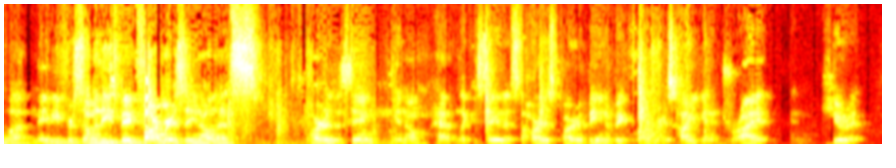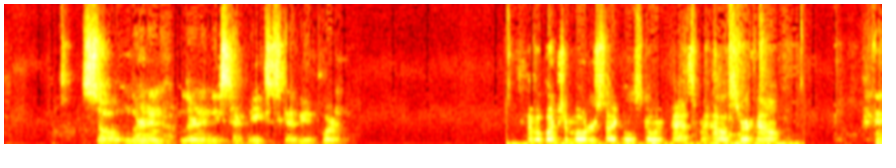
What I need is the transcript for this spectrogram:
But maybe for some of these big farmers, you know, that's part of the thing. You know, have like I say, that's the hardest part of being a big farmer is how you're going to dry it and cure it. So learning learning these techniques is going to be important. I have a bunch of motorcycles going past my house right now.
